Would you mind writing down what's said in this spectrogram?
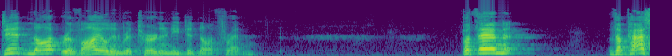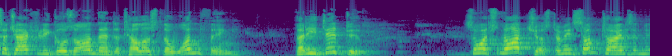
did not revile in return and he did not threaten. But then the passage actually goes on then to tell us the one thing that he did do. So it's not just, I mean, sometimes, and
